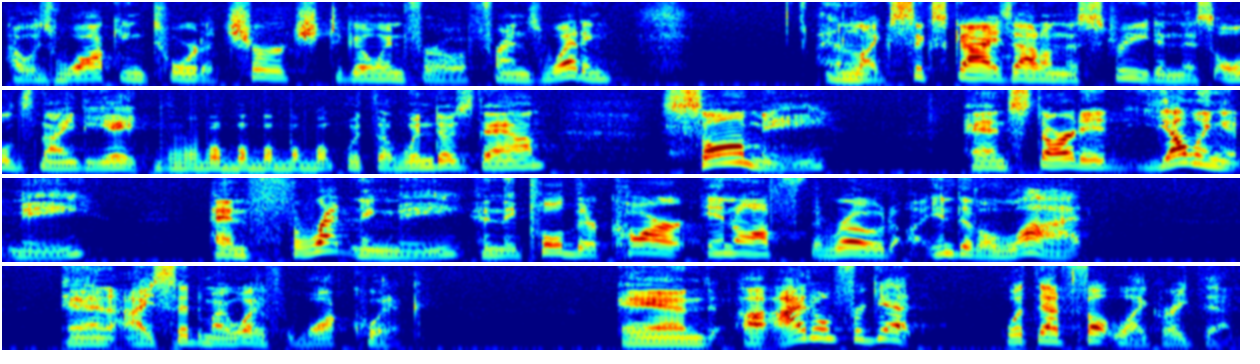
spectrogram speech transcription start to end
I was walking toward a church to go in for a friend's wedding. And like six guys out on the street in this Olds 98 with the windows down saw me and started yelling at me and threatening me. And they pulled their car in off the road into the lot. And I said to my wife, walk quick. And uh, I don't forget what that felt like right then.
